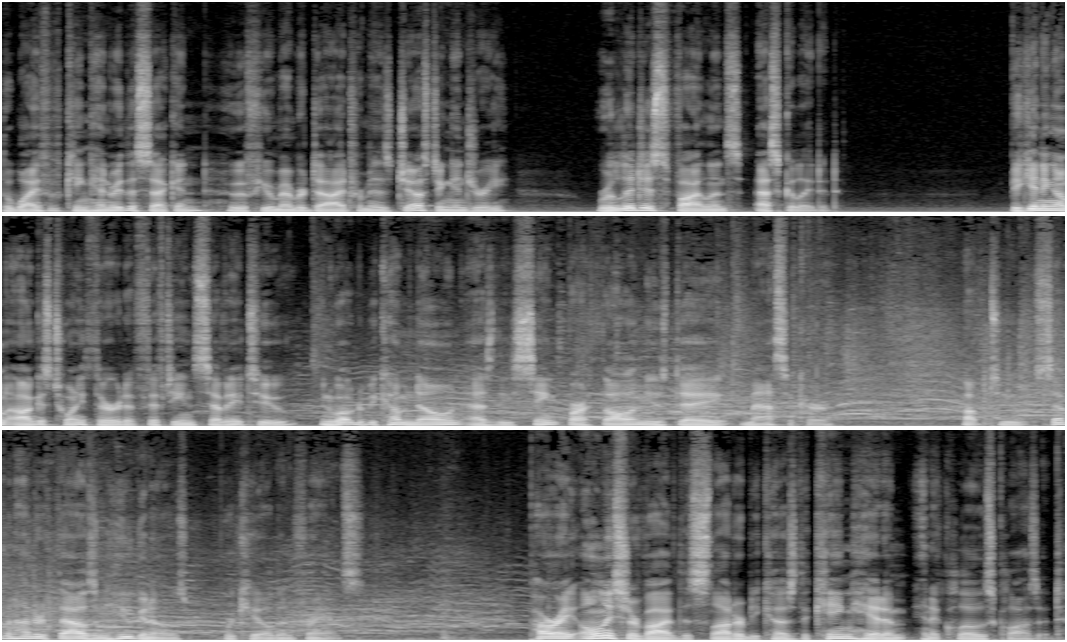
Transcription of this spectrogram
the wife of King Henry II, who, if you remember, died from his jousting injury, religious violence escalated. Beginning on August 23rd of 1572, in what would become known as the St. Bartholomew's Day Massacre, up to 700,000 Huguenots were killed in France. Paré only survived this slaughter because the king hid him in a clothes closet.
